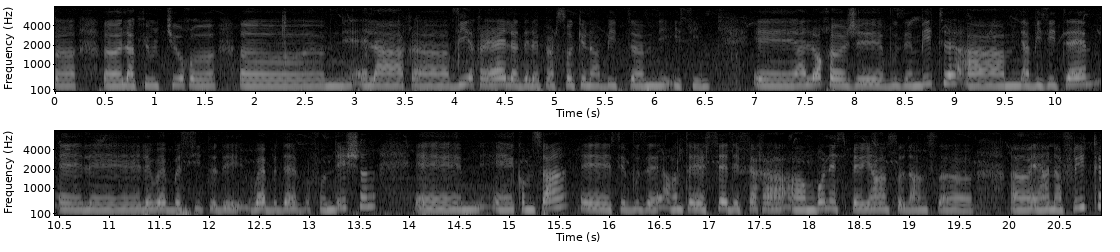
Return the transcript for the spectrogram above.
euh, la culture euh, et la vie réelle des personnes qui habitent ici. Et alors, je vous invite à, visiter les, web sites de WebDev Foundation. Et, et comme ça, et si vous êtes intéressé de faire une bonne expérience dans euh, en Afrique,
